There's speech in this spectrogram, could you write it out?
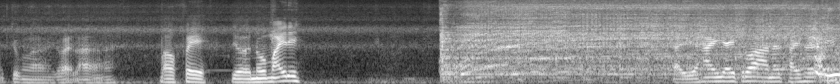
Nói chung là gọi là bao phê. Giờ nổ máy đi. Thấy hai dây qua nó thấy hơi yếu.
